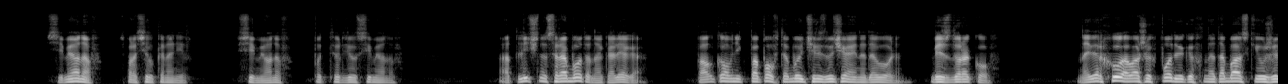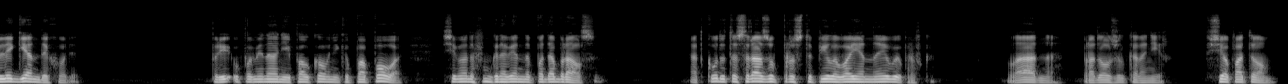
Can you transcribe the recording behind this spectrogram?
— Семенов? — спросил канонир. — Семенов, — подтвердил Семенов. — Отлично сработано, коллега. Полковник Попов тобой чрезвычайно доволен. Без дураков. Наверху о ваших подвигах на Табаске уже легенды ходят. При упоминании полковника Попова — Семенов мгновенно подобрался. Откуда-то сразу проступила военная выправка. — Ладно, — продолжил канонир, — все потом.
